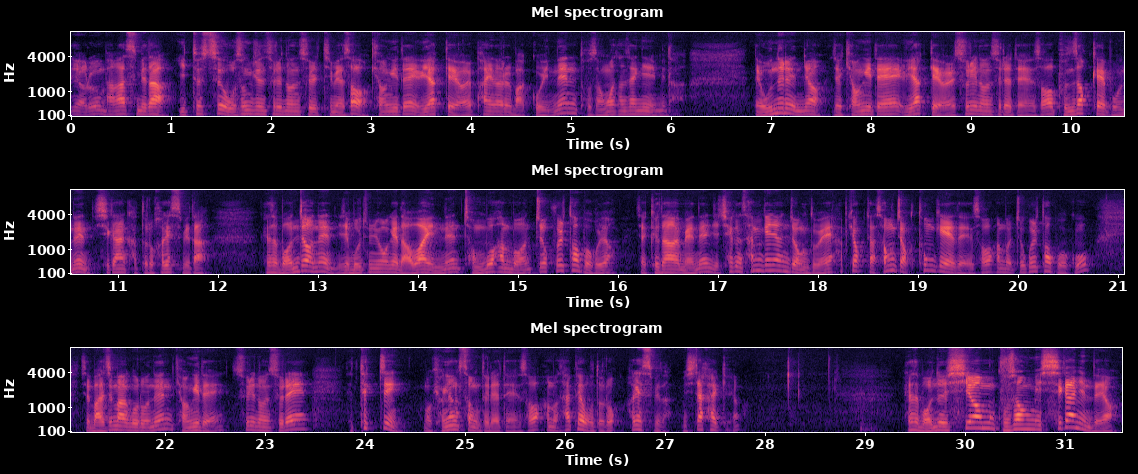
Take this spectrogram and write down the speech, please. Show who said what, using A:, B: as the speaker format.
A: 네, 여러분 반갑습니다. 이투스 오승준 수리논술팀에서 경희대 의학계열 파이널을 맡고 있는 도성원 선생님입니다. 네, 오늘은요, 이제 경희대 의학계열 수리논술에 대해서 분석해보는 시간 갖도록 하겠습니다. 그래서 먼저는 이제 모집 용어에 나와 있는 정보 한번 쭉 훑어보고요. 그 다음에는 이제 최근 3개년 정도의 합격자 성적 통계에 대해서 한번 쭉 훑어보고, 이제 마지막으로는 경희대 수리논술의 특징, 뭐 경향성들에 대해서 한번 살펴보도록 하겠습니다. 시작할게요. 그래서 먼저 시험 구성 및 시간인데요.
